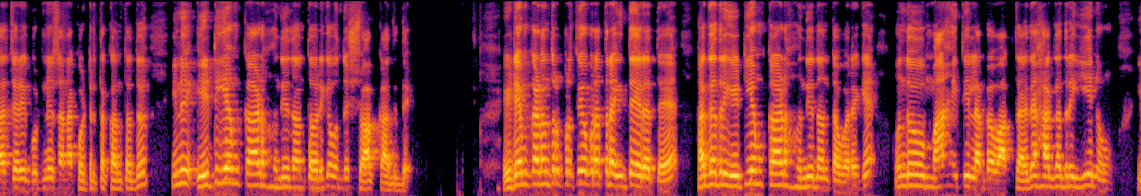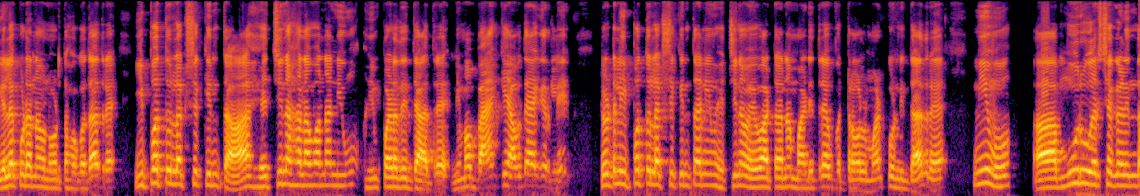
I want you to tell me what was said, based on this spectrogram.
ಭರ್ಜರಿ ಗುಡ್ ನ್ಯೂಸ್ ಅನ್ನ ಕೊಟ್ಟಿರ್ತಕ್ಕಂಥದ್ದು. ಇನ್ನು ಎ ಟಿ ಎಂ ಕಾರ್ಡ್ ಹೊಂದಿದಂತವರಿಗೆ ಒಂದು ಶಾಕ್ ಆದಿದೆ ಎ ಟಿ ಎಂ ಕಾರ್ಡ್ ಅಂತೂ ಪ್ರತಿಯೊಬ್ಬರ ಹತ್ರ ಇದ್ದೇ ಇರತ್ತೆ. ಹಾಗಾದ್ರೆ ಎ ಟಿ ಎಂ ಕಾರ್ಡ್ ಹೊಂದಿದಂತವರೆಗೆ ಒಂದು ಮಾಹಿತಿ ಲಭ್ಯವಾಗ್ತಾ ಇದೆ. ಹಾಗಾದ್ರೆ ಏನು? ಎಲ್ಲ ಕೂಡ ನಾವು ನೋಡ್ತಾ ಹೋಗೋದಾದ್ರೆ, ಇಪ್ಪತ್ತು ಲಕ್ಷಕ್ಕಿಂತ ಹೆಚ್ಚಿನ ಹಣವನ್ನ ನೀವು ಹಿಂಪಡೆದಿದ್ದೆ ಆದ್ರೆ, ನಿಮ್ಮ ಬ್ಯಾಂಕ್ ಯಾವುದೇ ಆಗಿರ್ಲಿ, ಟೋಟಲಿ ಇಪ್ಪತ್ತು ಲಕ್ಷಕ್ಕಿಂತ ನೀವು ಹೆಚ್ಚಿನ ವಹಿವಾಟನ ಮಾಡಿದ್ರೆ ವಿಡ್ರಾವಲ್ ಮಾಡ್ಕೊಂಡಿದ್ದಾದ್ರೆ, ನೀವು, ಆ, ಮೂರು ವರ್ಷಗಳಿಂದ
